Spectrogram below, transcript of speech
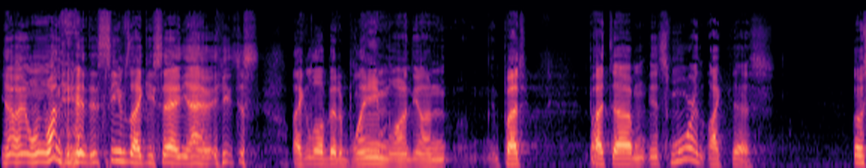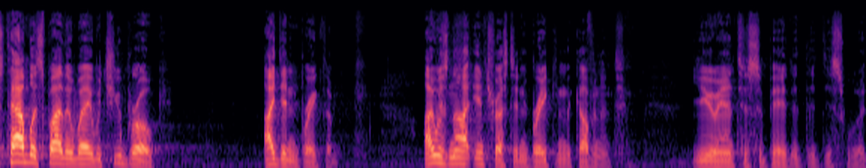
you know, on one hand, it seems like he's saying, yeah, he's just like a little bit of blame on, on but, but um, it's more like this. Those tablets, by the way, which you broke, I didn't break them. I was not interested in breaking the covenant. You anticipated that this would.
